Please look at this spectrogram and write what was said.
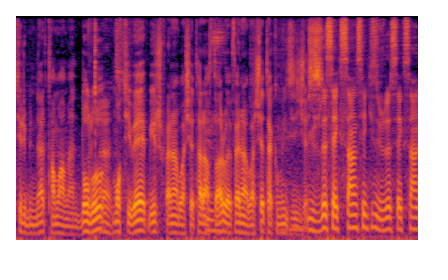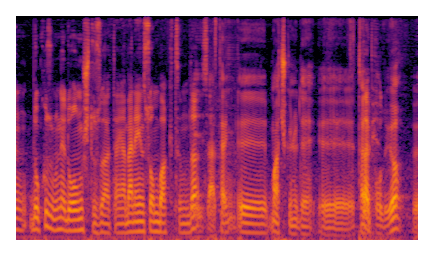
tribünler tamamen dolu, evet. motive bir Fenerbahçe taraftarı ve Fenerbahçe takımı izleyeceğiz. %88, %89 mu ne dolmuştu zaten. Yani ben en son baktığımda. E, zaten e, maç günü de e, talep Tabii. oluyor. E,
